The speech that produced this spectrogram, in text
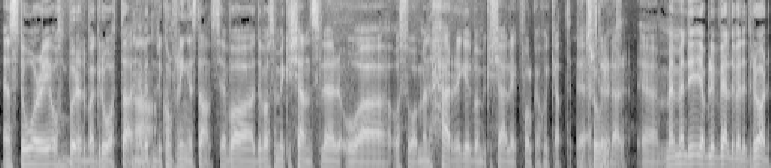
en story och började bara gråta. Ja. Jag vet inte, det kom från ingenstans. Jag var, det var så mycket känslor och, och så, men herregud vad mycket kärlek folk har skickat eh, efter det där. Eh, men men det, jag blev väldigt, väldigt rörd.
